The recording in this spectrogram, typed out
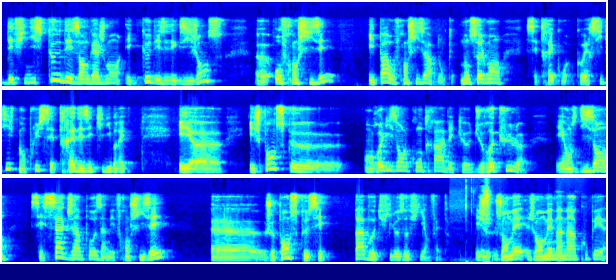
définissent que des engagements et que des exigences aux franchisés et pas aux franchiseurs. Donc, non seulement c'est très coercitif, mais en plus c'est très déséquilibré. Et, euh, et, je pense que en relisant le contrat avec euh, du recul et en se disant c'est ça que j'impose à mes franchisés, euh, je pense que c'est pas votre philosophie en fait. Et j'en mets, j'en mets ma main à couper.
